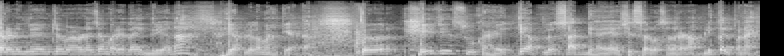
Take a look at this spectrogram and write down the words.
कारण इंद्रियांच्या मिळवण्याच्या मर्यादा इंद्रियांना आहेत हे आपल्याला माहिती आहे आता. तर हे जे सुख आहे ते आपलं साध्य आहे अशी सर्वसाधारण आपली कल्पना आहे.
